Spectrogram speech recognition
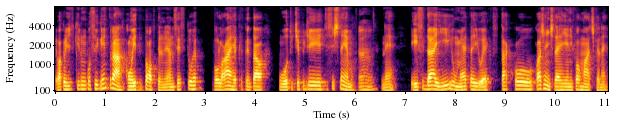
eu acredito que não consiga entrar com esse software, né? Não sei se tu vou lá representar um outro tipo de, de sistema, Aham. né? Esse daí, o Meta e o X tá com, com a gente da RN Informática, né?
